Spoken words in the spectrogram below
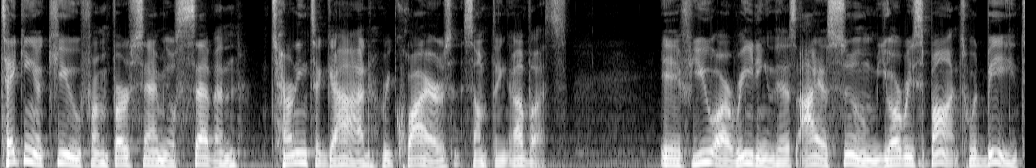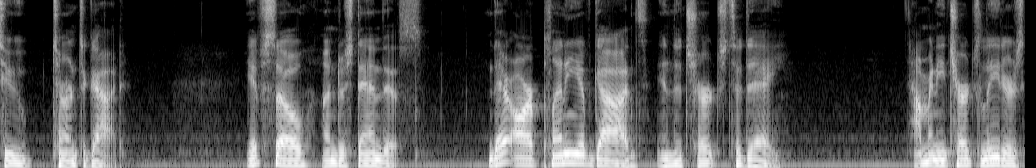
Taking a cue from 1 Samuel 7, turning to God requires something of us. If you are reading this, I assume your response would be to turn to God. If so, understand this there are plenty of gods in the church today. How many church leaders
